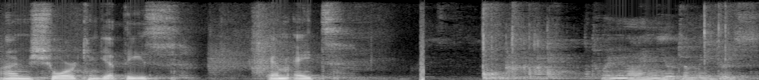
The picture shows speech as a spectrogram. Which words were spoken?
I'm sure can get these M8. 29 Newton meters.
